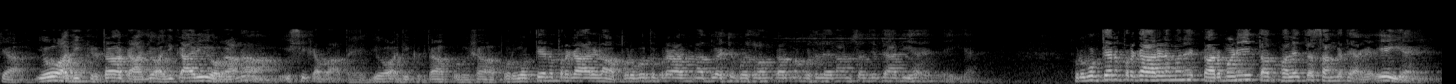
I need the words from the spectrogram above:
क्या? यो अधिकृत का जो अधिकारी होगा ना, इसी का बात है। जो अधिकृत पुरुष पूर्वोक्त प्रकार पूर्वोक्त प्रकार न द्वेष्ट कुशलम, कर्म कुशल नाम सज्जित आदि है, यही है। पूर्वोक्त प्रकार मैंने कर्मणि तो संगत आ गया यही है।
